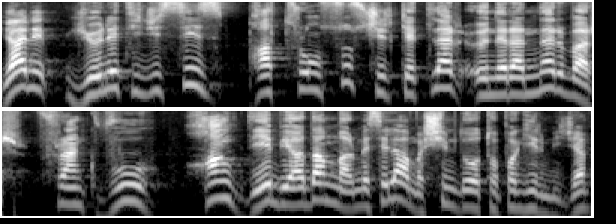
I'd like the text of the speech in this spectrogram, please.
Yani yöneticisiz, patronsuz şirketler önerenler var. Frank Wu Hang diye bir adam var mesela ama şimdi o topa girmeyeceğim.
